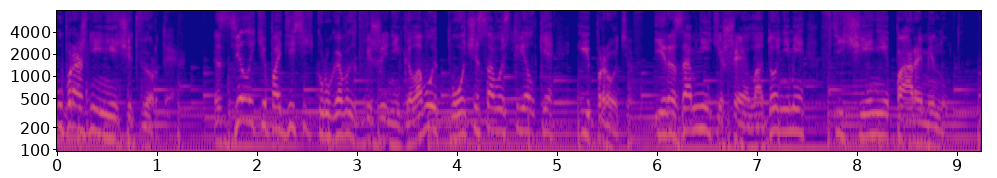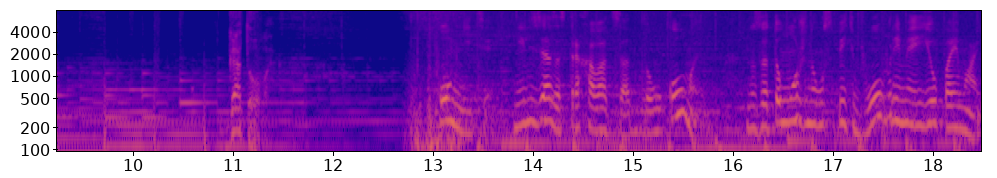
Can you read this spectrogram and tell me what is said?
Упражнение четвертое. Сделайте по 10 круговых движений головой по часовой стрелке и против. И разомните шею ладонями в течение пары минут. Готово. Помните, нельзя застраховаться от глаукомы, но зато можно успеть вовремя ее поймать.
